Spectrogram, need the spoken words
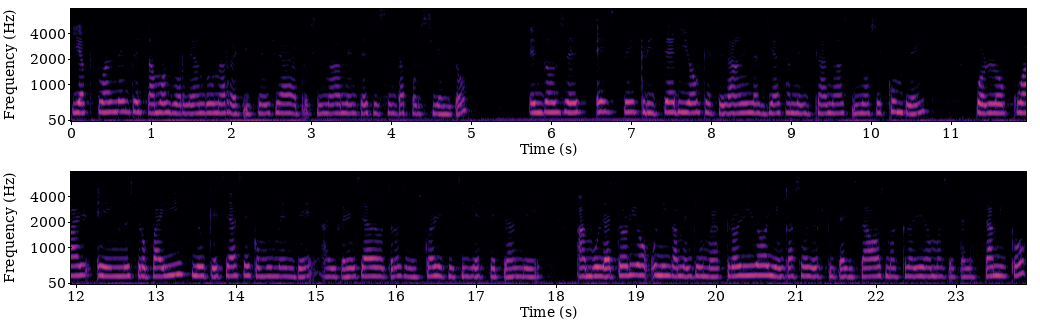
y actualmente estamos bordeando una resistencia de aproximadamente 60%. Entonces, este criterio que se dan en las guías americanas no se cumplen, por lo cual en nuestro país lo que se hace comúnmente, a diferencia de otros en los cuales se sigue este plan de ambulatorio únicamente un macrólido y en caso de hospitalizados macrólido más betalactámico.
